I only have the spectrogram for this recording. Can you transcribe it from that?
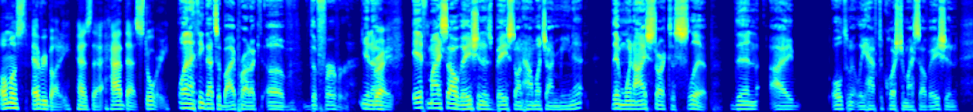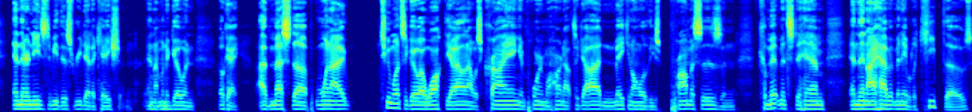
almost everybody has that, had that story. Well, and I think that's a byproduct of the fervor. You know, Right. if my salvation is based on how much I mean it, then when I start to slip, then I ultimately have to question my salvation. And there needs to be this rededication. And I'm going to mm-hmm. go and, okay, I've messed up. When I, two months ago, I walked the aisle and I was crying and pouring my heart out to God and making all of these promises and commitments to Him. And then I haven't been able to keep those.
